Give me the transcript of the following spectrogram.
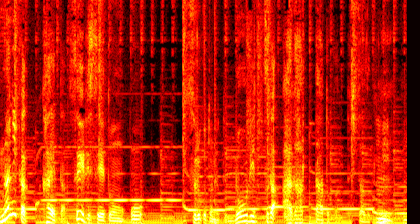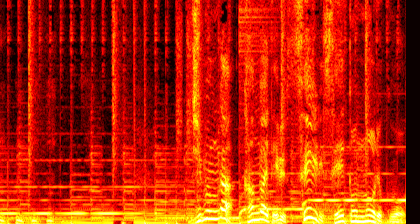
何か変えた整理整頓をすることによって能率が上がったとかってした時うん。うん。に、うん。うん。うん。自分が考えている整理整頓能力を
